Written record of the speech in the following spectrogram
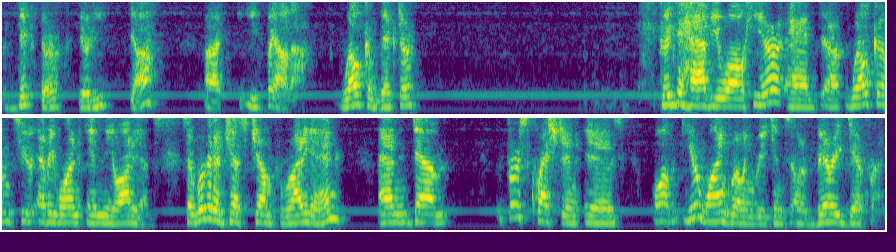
Victor Urrutia uh. Welcome, Victor. Good to have you all here and uh, welcome to everyone in the audience. So we're going to just jump right in. And um, the first question is, um, your wine growing regions are very different.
